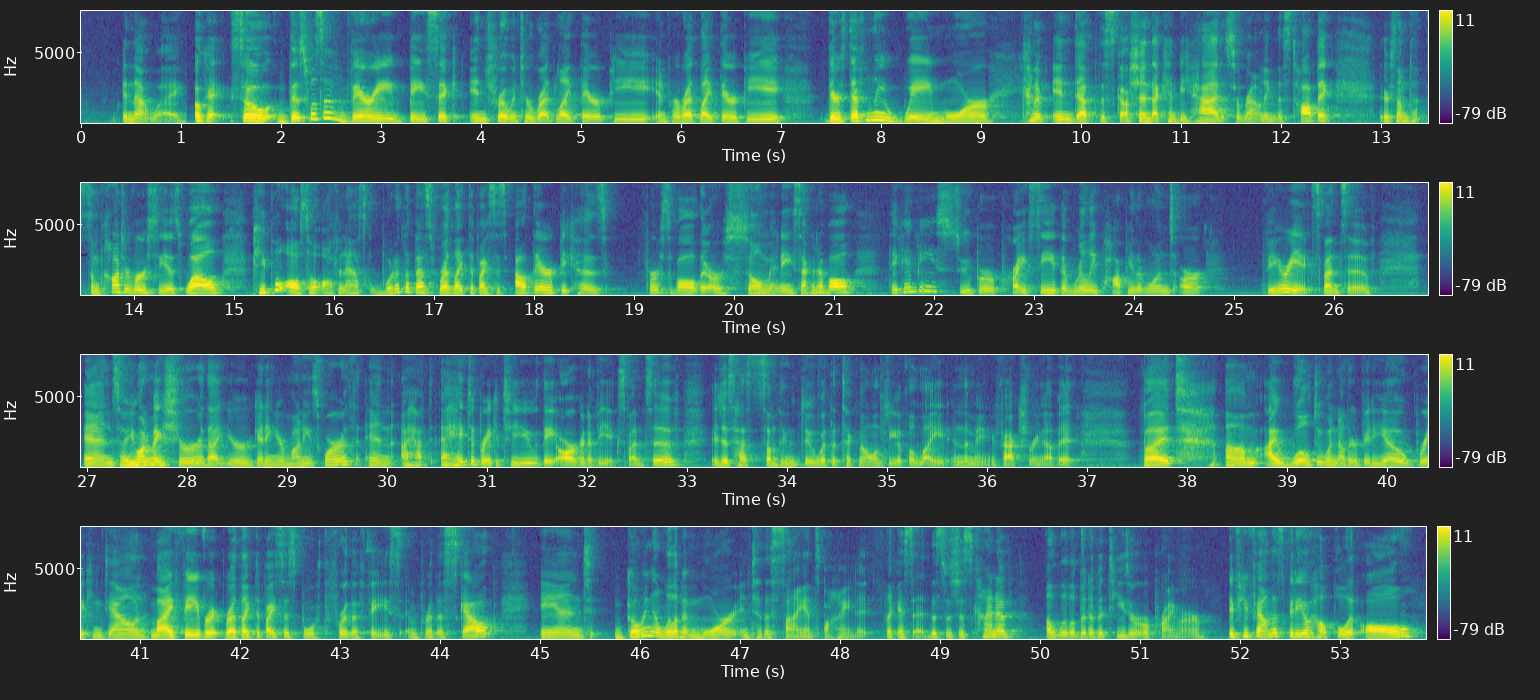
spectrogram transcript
in that way. Okay, so this was a very basic intro into red light therapy, infrared light therapy. There's definitely way more kind of in-depth discussion that can be had surrounding this topic. There's some, some controversy as well. People also often ask, what are the best red light devices out there? Because first of all, there are so many. Second of all, they can be super pricey. The really popular ones are very expensive. And so you want to make sure that you're getting your money's worth. And I have to, I hate to break it to you, they are going to be expensive. It just has something to do with the technology of the light and the manufacturing of it. But um, I will do another video breaking down my favorite red light devices both for the face and for the scalp and going a little bit more into the science behind it. Like I said, this was just kind of a little bit of a teaser or primer. If you found this video helpful at all,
